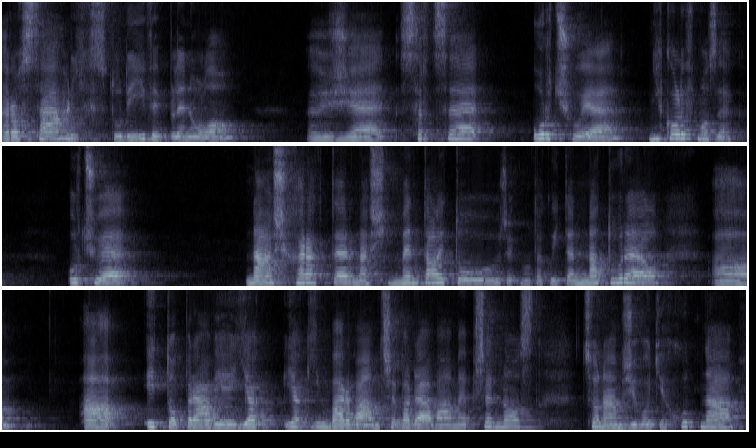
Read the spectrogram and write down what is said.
rozsáhlých studií vyplynulo, že srdce určuje nikoliv mozek, určuje náš charakter, naši mentalitu, řeknu takový ten naturel a, a i to právě, jak, jakým barvám třeba dáváme přednost, co nám v životě chutná,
